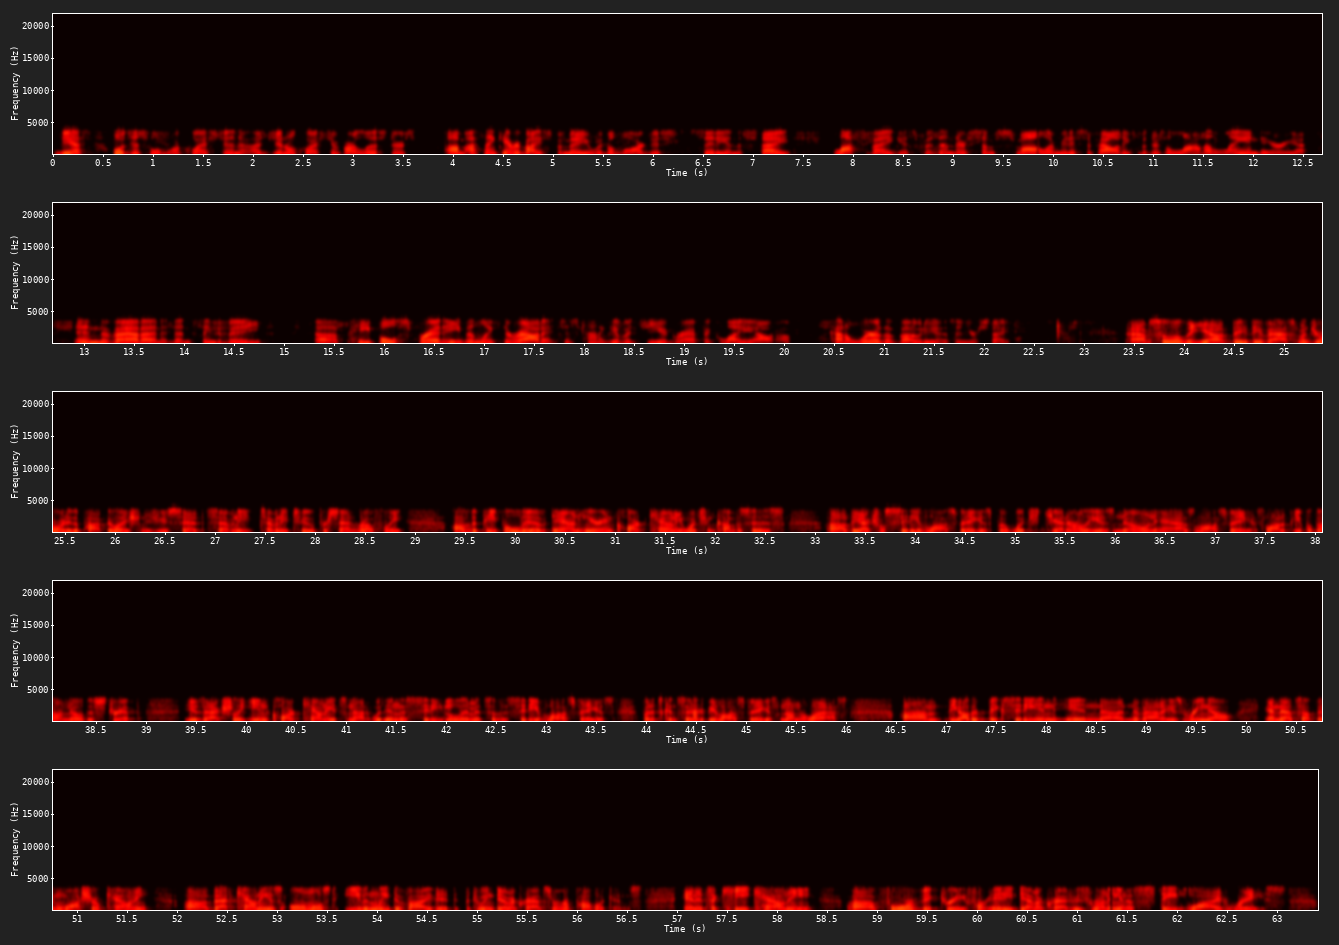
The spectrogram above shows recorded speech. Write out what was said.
Yes. Well, just one more question, a general question for our listeners. Um, I think everybody's familiar with the largest city in the state, Las Vegas, but then there's some smaller municipalities, but there's a lot of land area in Nevada, and it doesn't seem to be uh, people spread evenly throughout it. Just kind of give a geographic layout of kind of where the vote is in your state. Absolutely, yeah. The the vast majority of the population, as you said, 70 72 percent roughly, of the people live down here in Clark County, which encompasses uh, the actual city of Las Vegas, but which generally is known as Las Vegas. A lot of people don't know the Strip is actually in Clark County. It's not within the city limits of the city of Las Vegas, but it's considered to be Las Vegas nonetheless. Um, the other big city in in uh, Nevada is Reno, and that's up in Washoe County. Uh, that county is almost evenly divided between Democrats and Republicans, and it's a key county uh, for victory for any Democrat who's running in a statewide race.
